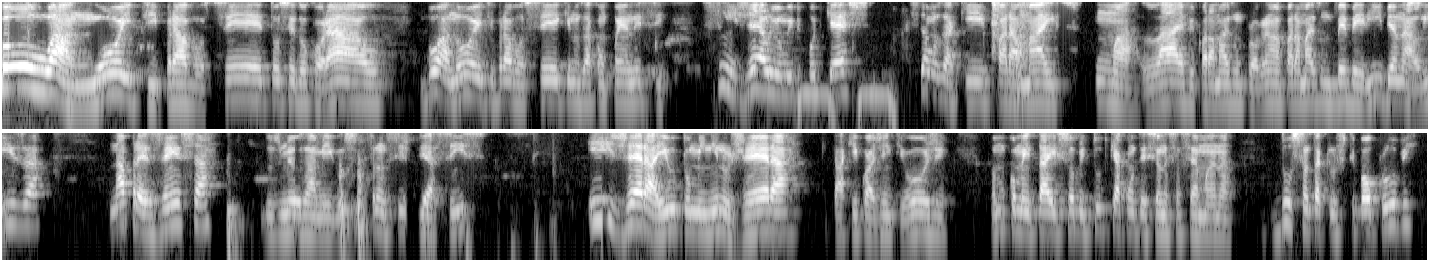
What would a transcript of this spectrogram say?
Boa noite para você, torcedor coral. Boa noite para você que nos acompanha nesse singelo e humilde podcast. Estamos aqui para mais uma live, para mais um programa, para mais um Beberibe Analisa, na presença dos meus amigos Francisco de Assis e Gerailton, menino Gera, que está aqui com a gente hoje. Vamos comentar aí sobre tudo que aconteceu nessa semana do Santa Cruz Futebol Clube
